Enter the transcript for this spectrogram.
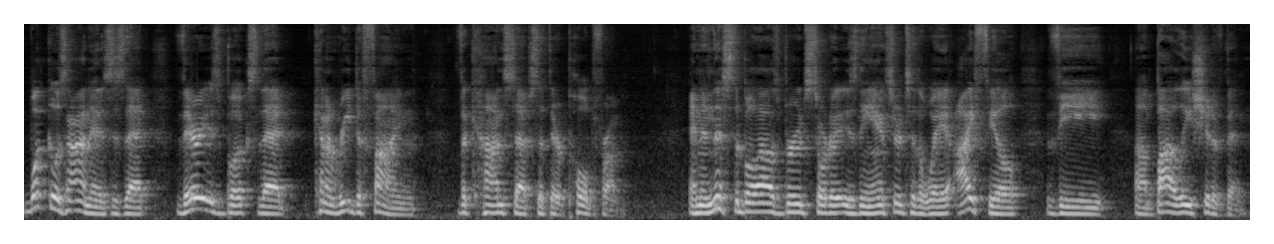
What goes on is is that there is books that kind of redefine the concepts that they're pulled from. And in this, the Belial's Brood sort of is the answer to the way I feel the uh, Baali should have been.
